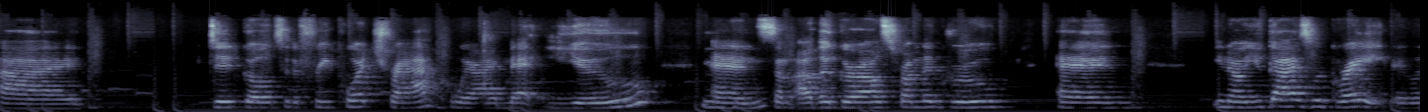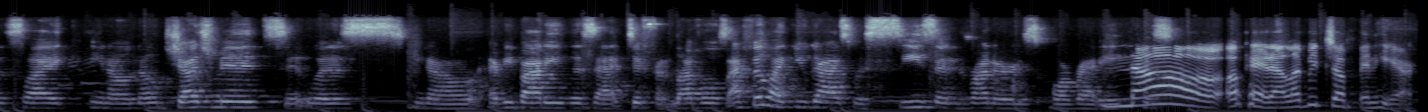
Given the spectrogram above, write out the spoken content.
I did go to the Freeport track where I met you mm-hmm. and some other girls from the group, and you know, you guys were great. It was like, you know, no judgments. It was, you know, everybody was at different levels. I feel like you guys were seasoned runners already. No. Okay, now let me jump in here.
